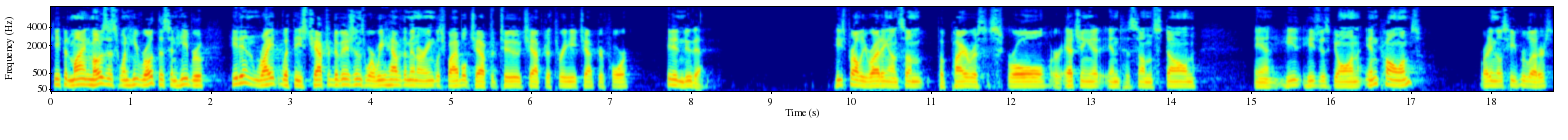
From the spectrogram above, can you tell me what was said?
Keep in mind, Moses, when he wrote this in Hebrew, he didn't write with these chapter divisions where we have them in our English Bible, chapter 2, chapter 3, chapter 4. He didn't do that. He's probably writing on some papyrus scroll or etching it into some stone And he, he's just going in columns, writing those Hebrew letters.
